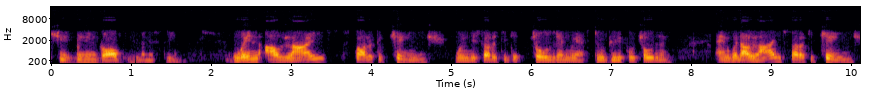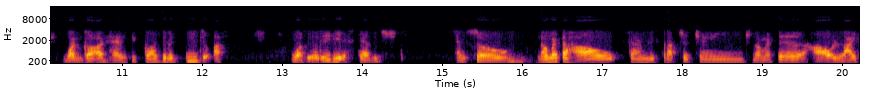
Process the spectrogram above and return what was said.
she's been involved in ministry. When our lives started to change, when we started to get children, we have two beautiful children, and when our lives started to change, what God has deposited into us was already established. And so, no matter how family structure change, no matter how life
